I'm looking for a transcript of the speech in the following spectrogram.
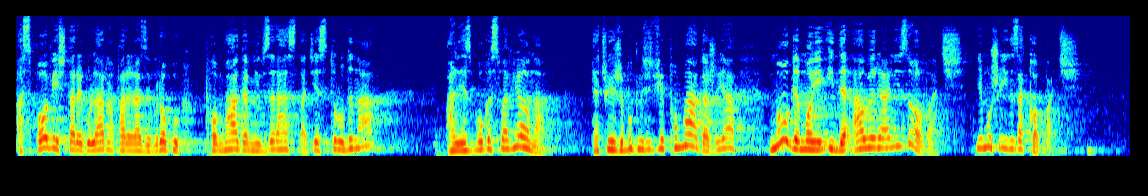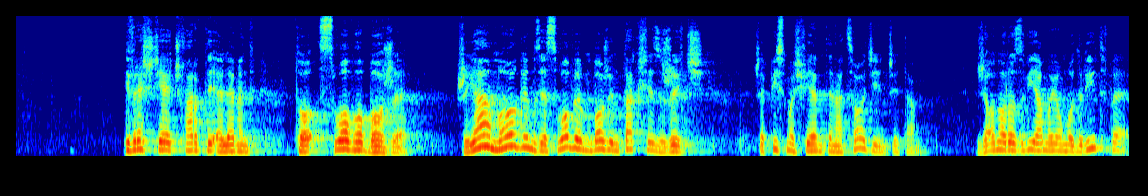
A spowiedź ta regularna parę razy w roku pomaga mi wzrastać. Jest trudna, ale jest błogosławiona. Ja czuję, że Bóg mi rzeczywiście pomaga, że ja mogę moje ideały realizować. Nie muszę ich zakopać. I wreszcie czwarty element to Słowo Boże, że ja mogę ze Słowem Bożym tak się zżyć, że Pismo Święte na co dzień czytam, że ono rozwija moją modlitwę,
